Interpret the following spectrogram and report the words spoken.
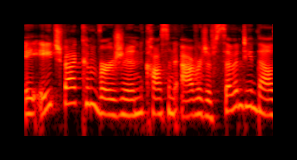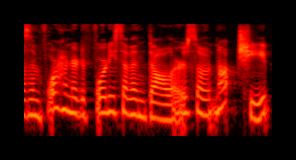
a HVAC conversion costs an average of $17,447, so not cheap,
